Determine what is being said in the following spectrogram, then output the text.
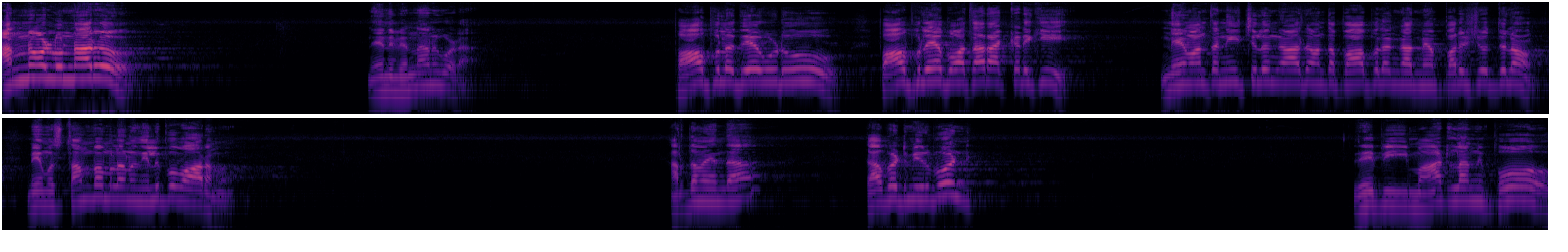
అన్నోళ్ళు ఉన్నారు. నేను విన్నాను కూడా. పాపుల దేవుడు పాపులే పోతారు అక్కడికి. మేమంత నీచులం కాదు అంత పాపులం కాదు. మేము పరిశుద్ధులం. మేము స్తంభములను నిలుపువారము. అర్థమైందా? కాబట్టి మీరు పోండి. రేపు ఈ మాటలన్నీ పో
